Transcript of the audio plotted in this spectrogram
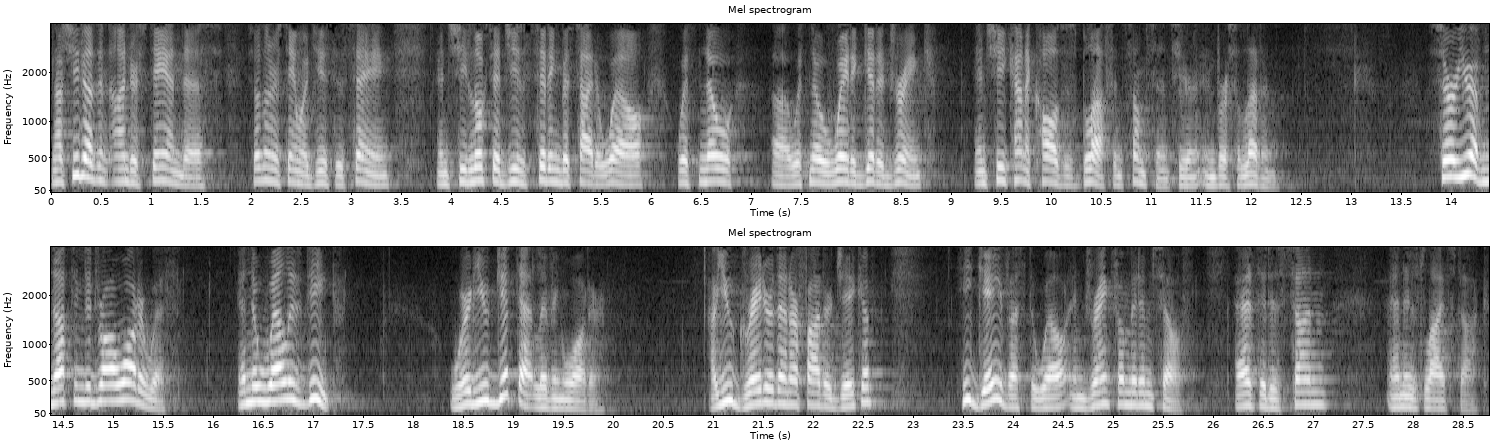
Now, she doesn't understand this. She doesn't understand what Jesus is saying. And she looks at Jesus sitting beside a well with no, uh, with no way to get a drink. And she kind of calls his bluff in some sense here in verse 11. Sir, you have nothing to draw water with, and the well is deep. Where do you get that living water? Are you greater than our father Jacob? He gave us the well and drank from it himself, as did his son and his livestock.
